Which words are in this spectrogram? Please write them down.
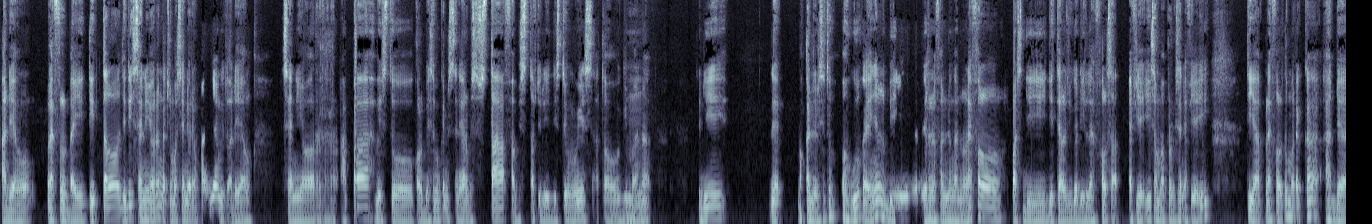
ada yang level by title jadi seniornya nggak cuma senior yang panjang gitu ada yang senior apa habis itu kalau biasa mungkin senior habis staff habis staff jadi distinguished atau gimana. Jadi de- maka dari situ oh gue kayaknya lebih lebih relevan dengan level pas di detail juga di level FYI sama progression FYI tiap level tuh mereka ada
